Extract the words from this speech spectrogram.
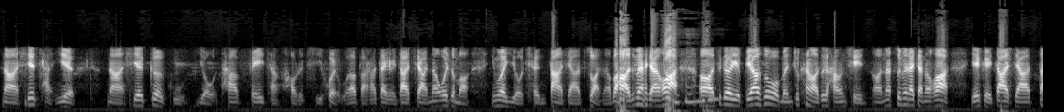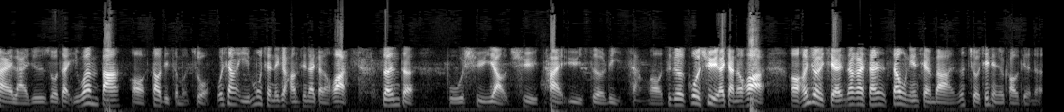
哪些产业？哪些个股有它非常好的机会？我要把它带给大家。那为什么？因为有钱大家赚，好不好？这边来讲的话，啊，这个也不要说我们就看好这个行情啊。那顺便来讲的话，也给大家带来，就是说在一万八哦，到底怎么做？我想以目前的一个行情来讲的话，真的不需要去太预设立场哦。这个过去来讲的话，哦，很久以前，大概三三五年前吧，那九千点就高点了。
